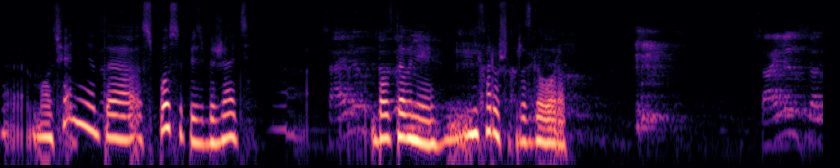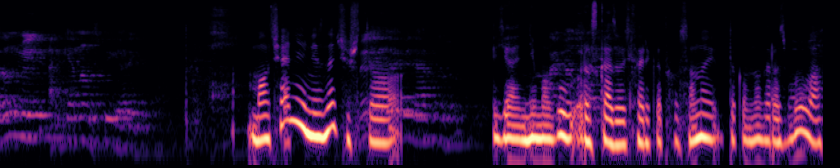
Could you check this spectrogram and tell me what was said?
Э, Молчание — это способ избежать болтовни, нехороших разговоров. Молчание не значит, что я не могу рассказывать Харикатху. Со мной такое много раз было.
